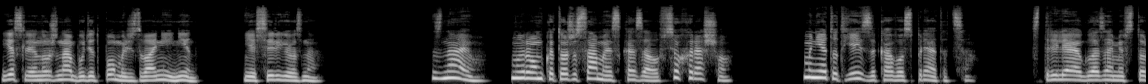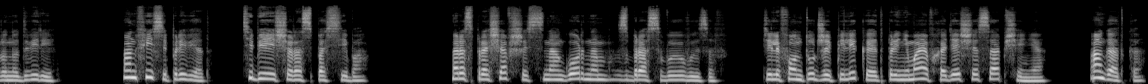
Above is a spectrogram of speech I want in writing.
Если нужна будет помощь, звони, Нин. Я серьезно. Знаю. Ромка то же самое сказал. Все хорошо. Мне тут есть за кого спрятаться. Стреляю глазами в сторону двери. «Анфисе, привет. Тебе еще раз спасибо». Распрощавшись с Нагорным, сбрасываю вызов. Телефон тут же пиликает, принимая входящее сообщение. «Агатка».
